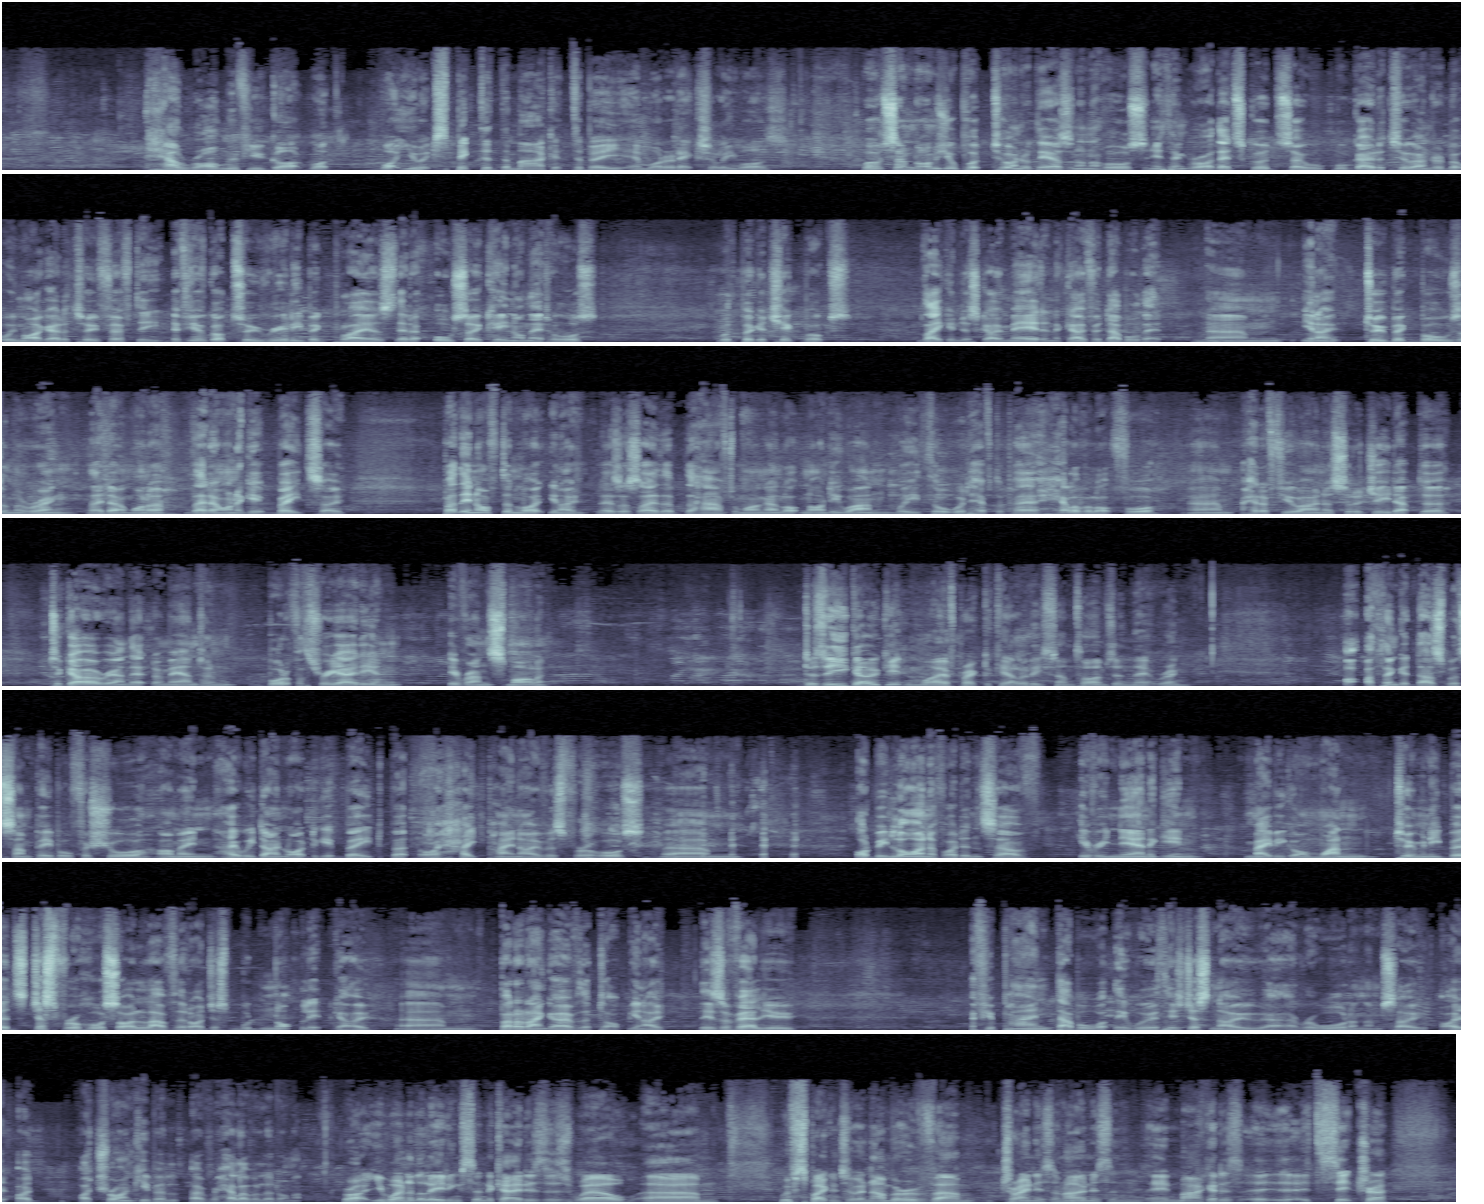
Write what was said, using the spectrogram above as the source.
how wrong have you got what what you expected the market to be and what it actually was well, sometimes you'll put 200,000 on a horse and you think, right, that's good, so we'll go to 200, but we might go to 250. If you've got two really big players that are also keen on that horse with bigger checkbooks, they can just go mad and go for double that. Mm. Um, you know, two big bulls in the ring, they don't want to they don't want to get beat. So, but then often, like you know, as I say, the, the half to one lot 91, we thought we'd have to pay a hell of a lot for. Um, had a few owners sort of g'd up to to go around that amount and bought it for 380 and everyone's smiling. Does ego get in way of practicality sometimes in that ring? I think it does with some people for sure. I mean, hey, we don't like to get beat, but I hate paying overs for a horse. Um, I'd be lying if I didn't say I've every now and again maybe gone one too many bids just for a horse I love that I just would not let go. Um, but I don't go over the top. You know, there's a value if you're paying double what they're worth, there's just no uh, reward on them. So I, I, I, try and keep a, a, hell of a lid on it. Right, you're one of the leading syndicators as well. Um, we've spoken to a number of um, trainers and owners and, and marketers, etc.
